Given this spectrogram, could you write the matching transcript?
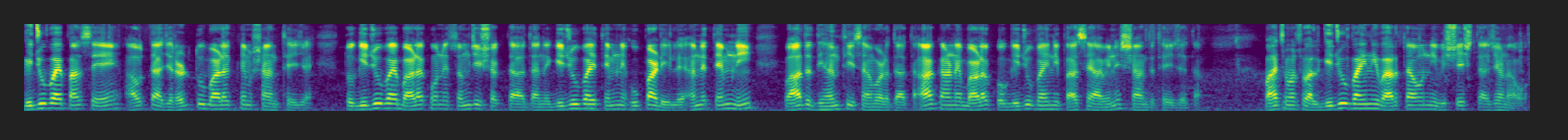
ગીજુભાઈ પાસે આવતા જ રડતું બાળક કેમ શાંત થઈ જાય? તો ગીજુભાઈ બાળકોને સમજી શકતા હતા અને ગીજુભાઈ તેમને ઉપાડી લે અને તેમની વાત ધ્યાનથી સાંભળતા હતા. આ કારણે બાળકો ગીજુભાઈની પાસે આવીને શાંત થઈ જતા. પાંચમો સવાલ, ગીજુભાઈની વાર્તાઓની વિશેષતા જણાવો.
